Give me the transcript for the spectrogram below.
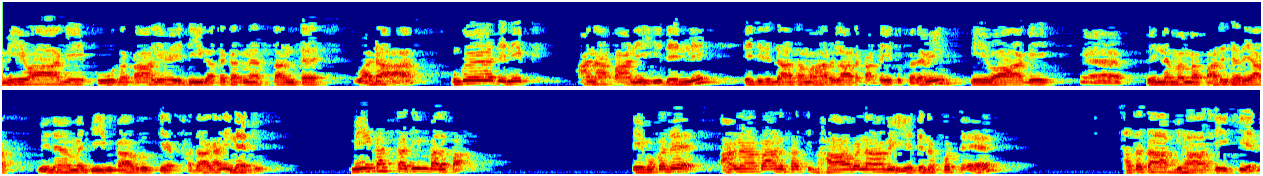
මේ වාගේ පූර්ණ කාලීව යෙදී ගත කරන නැත්තන්ට වඩා හුඟ දෙනෙක් ආනාපානයේ යෙදෙන්නේ එදිනදා සමහර වෙලාවට කටයුතු කරමින් මේ වාගේ වෙනමම පරිසරයක් වෙනම ජීවිකා වෘත්තියක් හදාගන්නේ නැතු. මේකත් අදින් බලපාන. ඒ මොකද ආනාපාන සති භාවනාවේ යෙදෙනකොට සතතාභ්‍යාසයේ කියන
